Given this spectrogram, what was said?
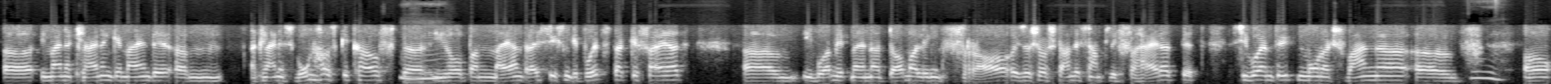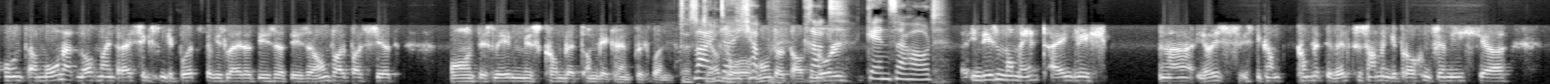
äh, in meiner kleinen Gemeinde ähm, ein kleines Wohnhaus gekauft. Äh, mhm. Ich habe am 30. Geburtstag gefeiert ähm, ich war mit meiner damaligen Frau, also schon standesamtlich verheiratet. Sie war im dritten Monat schwanger äh, mhm. äh, und am Monat nach meinem 30. Geburtstag ist leider dieser, dieser Unfall passiert. Und das Leben ist komplett umgekrempelt worden. Das Weiter, ich habe Gänsehaut. In diesem Moment eigentlich, äh, ja, ist, ist die kom komplette Welt zusammengebrochen für mich. Äh,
